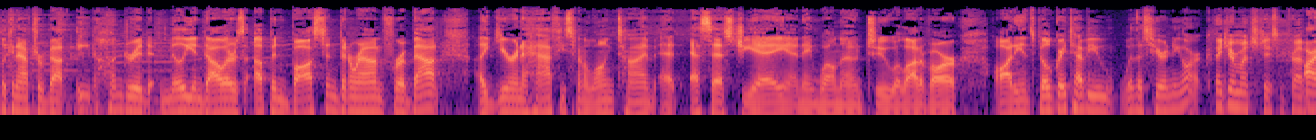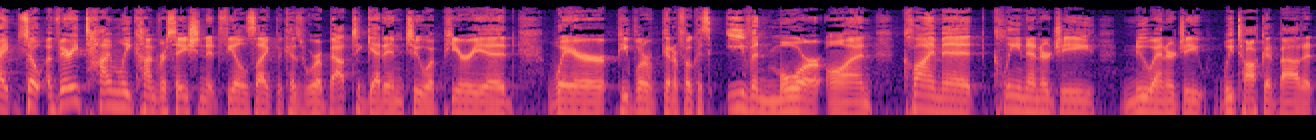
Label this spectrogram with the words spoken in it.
looking after about $800 million up in Boston. Been around for about a year and a half. He spent a long time at SSGA, a name well known to a lot of our audience. Bill, great to have you with us here in New York. Thank you very much, Jason, for having me. right, so a very timely conversation, it feels like, because we're about to get into a period where people are going to focus even more on climate, clean energy, new energy. We talk about it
